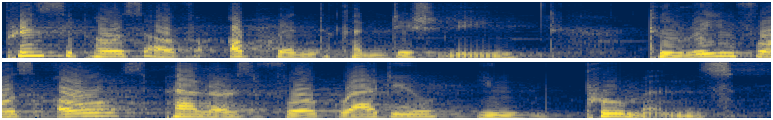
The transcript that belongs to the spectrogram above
principles of operant conditioning to reinforce all spellers for gradual improvements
